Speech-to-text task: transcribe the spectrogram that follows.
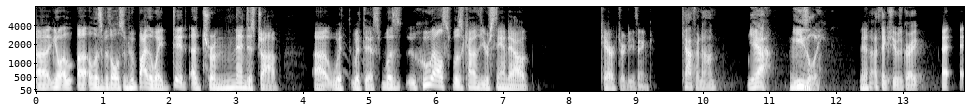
uh, you know, uh, Elizabeth Olsen, who, by the way, did a tremendous job uh, with with this? Was who else was kind of your standout character? Do you think? Kathryn Hahn. yeah Mhm. easily I think she was great. A- And,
